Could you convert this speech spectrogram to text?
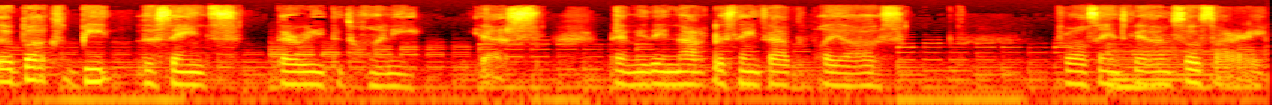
the Bucks beat the Saints 30 to 20. Yes, that means they knocked the Saints out of the playoffs. For all Saints fans, I'm so sorry.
